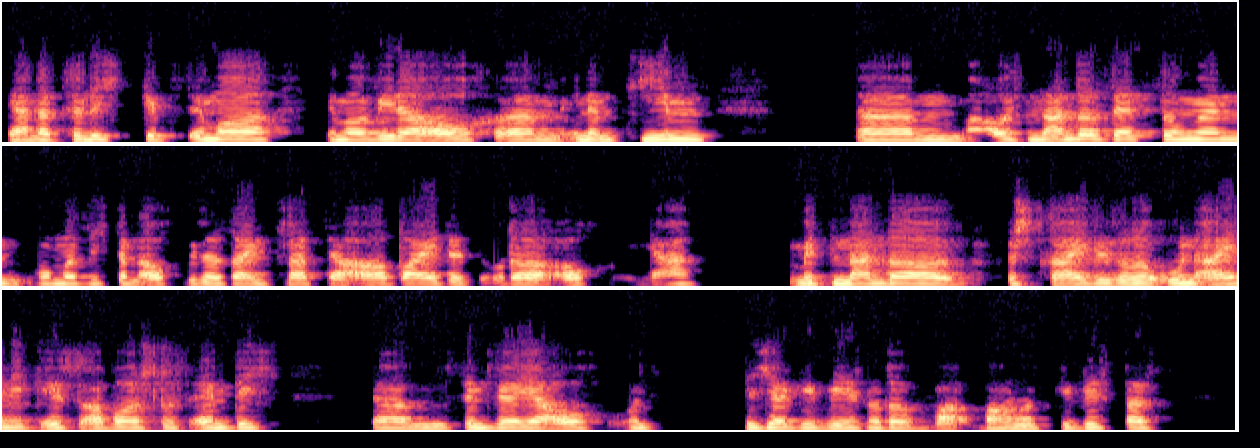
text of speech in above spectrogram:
ja, natürlich gibt's immer, immer wieder auch ähm, in einem Team ähm, Auseinandersetzungen, wo man sich dann auch wieder seinen Platz erarbeitet oder auch ja miteinander streitet oder uneinig ist, aber schlussendlich ähm, sind wir ja auch uns sicher gewesen oder waren uns gewiss, dass,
